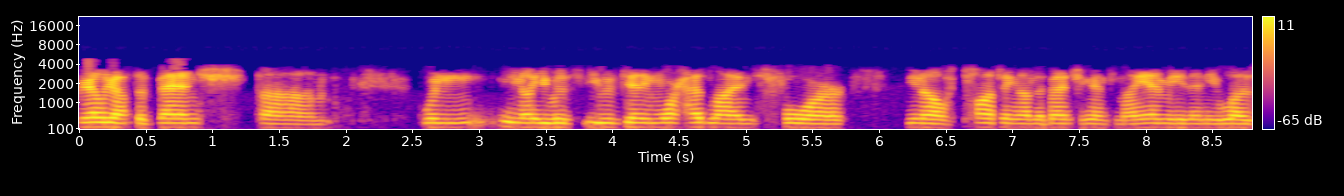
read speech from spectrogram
barely off the bench. Um, when you know he was he was getting more headlines for you know taunting on the bench against Miami than he was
